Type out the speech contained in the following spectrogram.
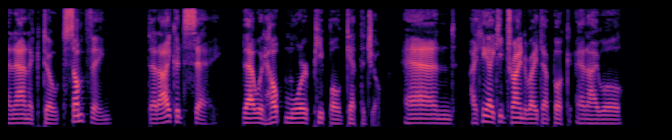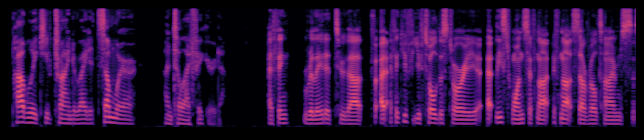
an anecdote, something that I could say that would help more people get the joke? And I think I keep trying to write that book, and I will probably keep trying to write it somewhere until I figure it out. I think related to that, I think you've you've told the story at least once, if not if not several times,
